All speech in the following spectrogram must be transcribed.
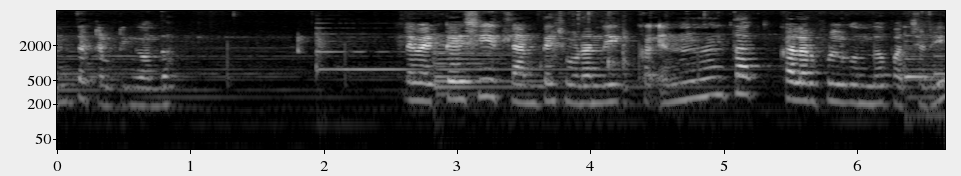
ఎంత టెంప్టింగ్గా ఉందో. ఇట్లా పెట్టేసి ఇట్లా అంటే చూడండి ఎంత కలర్ఫుల్గా ఉందో పచ్చడి.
